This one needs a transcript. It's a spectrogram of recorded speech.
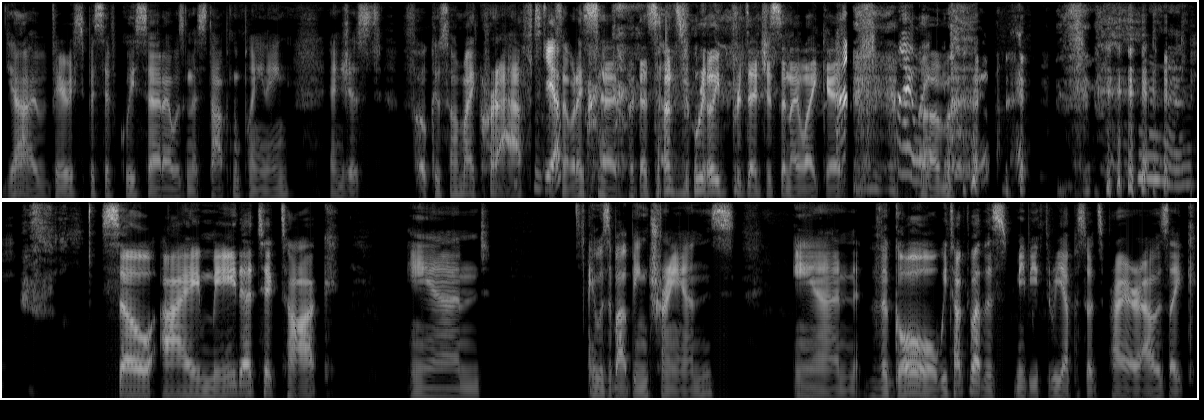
yeah, I very specifically said I was going to stop complaining and just focus on my craft. Yep. That's not what I said, but that sounds really pretentious and I like it. I like Um, so I made a TikTok and it was about being trans. And the goal, we talked about this maybe three episodes prior. I was like,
